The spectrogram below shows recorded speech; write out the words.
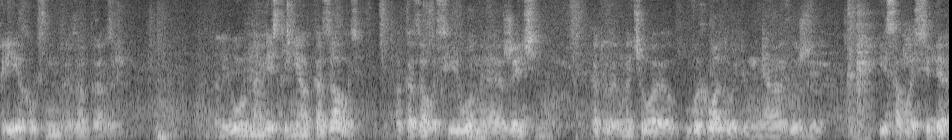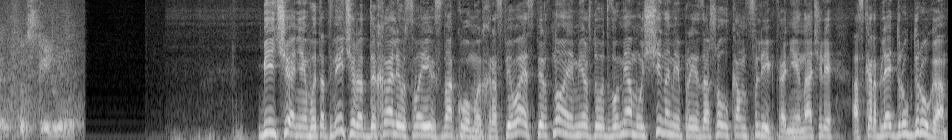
приехал с ним разобраться. Его на месте не оказалось, оказалась его женщина, которая начала выхватывать у меня оружие и сама себя подстрелила. Бичане в этот вечер отдыхали у своих знакомых. Распивая спиртное, между двумя мужчинами произошел конфликт. Они начали оскорблять друг друга.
